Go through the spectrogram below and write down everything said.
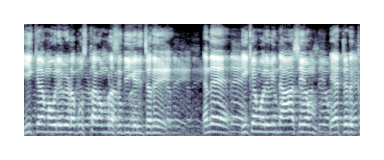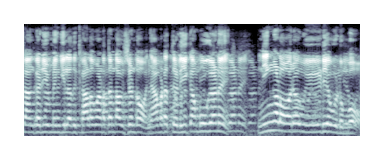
ഇ കെ മൗലവിയുടെ പുസ്തകം പ്രസിദ്ധീകരിച്ചത്. എന്തേ? ഇ കെ മൗലവിന്റെ ആശയം ഏറ്റെടുക്കാൻ കഴിയുമെങ്കിൽ അത് കളവ് നടത്തേണ്ട ആവശ്യമുണ്ടോ? ഞാൻ ഇവിടെ തെളിയിക്കാൻ പോവുകയാണ്. നിങ്ങൾ ഓരോ വീഡിയോ വിടുമ്പോൾ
